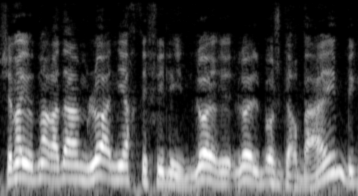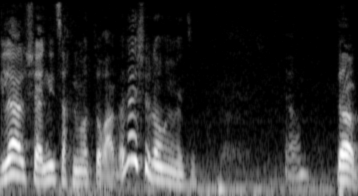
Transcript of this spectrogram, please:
שמא יודמר אדם לא אניח תפילין, לא, לא אלבוש גרביים, בגלל שאני צריך ללמוד תורה. ודאי שלא אומרים את זה. טוב.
